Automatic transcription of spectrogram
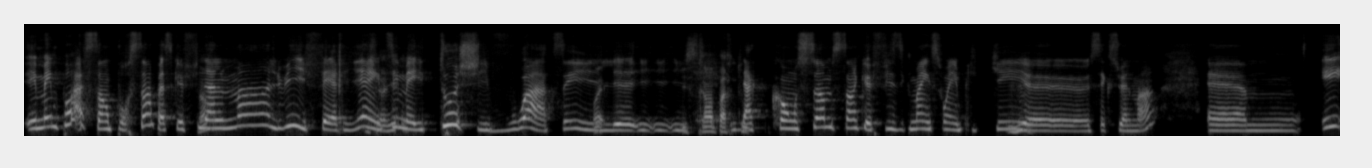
et même pas à 100%, parce que finalement, lui, il fait rien, fait tu sais, rien. mais il touche, il voit, il, Ouais. il- il- Il se rend partout. il la consomme sans que physiquement il soit impliqué Mhm. sexuellement. Euh, et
